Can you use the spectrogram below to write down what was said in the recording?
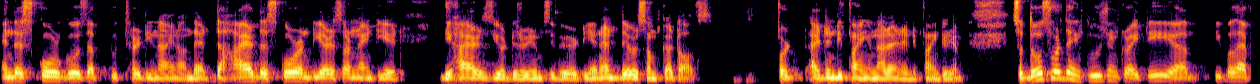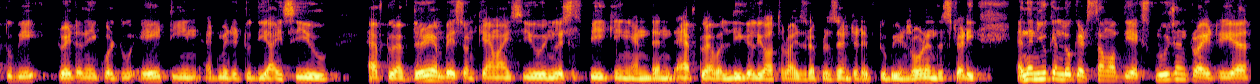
and the score goes up to 39 on that. The higher the score on DRSR 98, the higher is your delirium severity. And there were some cutoffs for identifying and not identifying delirium. So those were the inclusion criteria. People have to be greater than equal to 18 admitted to the ICU have to have delirium based on CAM ICU, English speaking, and then have to have a legally authorized representative to be enrolled in the study. And then you can look at some of the exclusion criteria.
